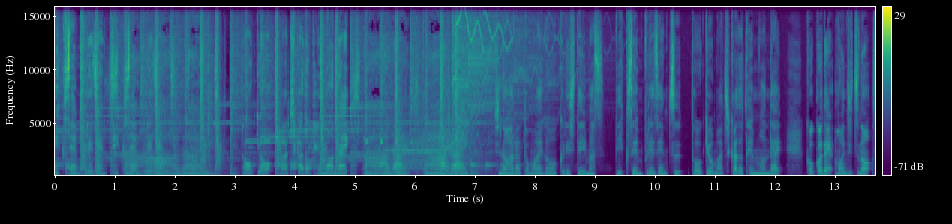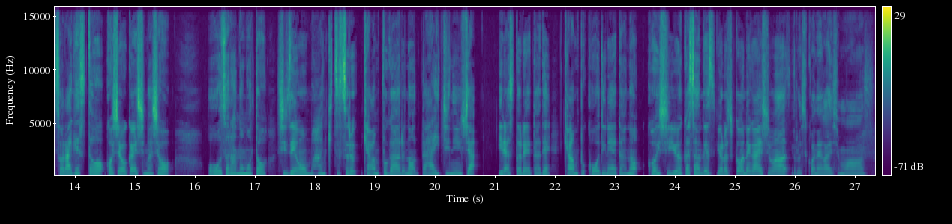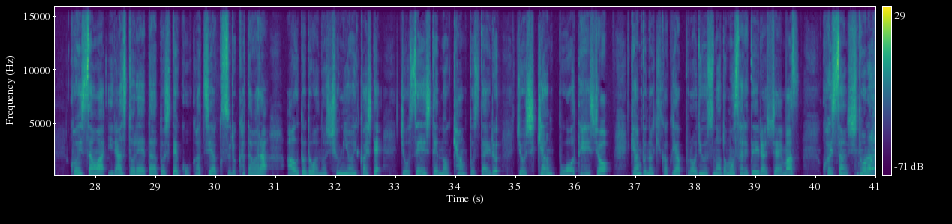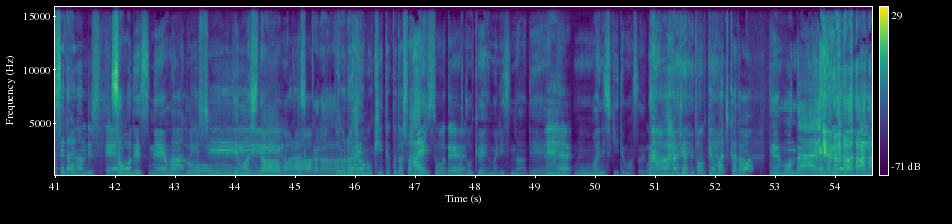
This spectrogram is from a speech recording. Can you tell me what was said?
ビクセンプレゼンツビクセンプレゼンツ。東京街角天文台。篠原智恵がお送りしています。ビクセンプレゼンツ東京街角天文台。ここで本日の空ゲストをご紹介しましょう。大空の下自然を満喫するキャンプガールの第一人者イラストレーターでキャンプコーディネーターの小石優香さんです。よろしくお願いします。よろしくお願いします小石さんはイラストレーターとしてご活躍する傍らアウトドアの趣味を生かして女性視点のキャンプスタイル女子キャンプを提唱。キャンプの企画やプロデュースなどもされていらっしゃいます。小石さんシノラー世代なんですって？そうですね本当嬉しい。見てました。昔から。このラジオもも聞いてくださってるそうで、もう東京 FM リスナーで、ええ。もう毎日聞いてます。じゃあ東京街角天文台盛り上がってい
